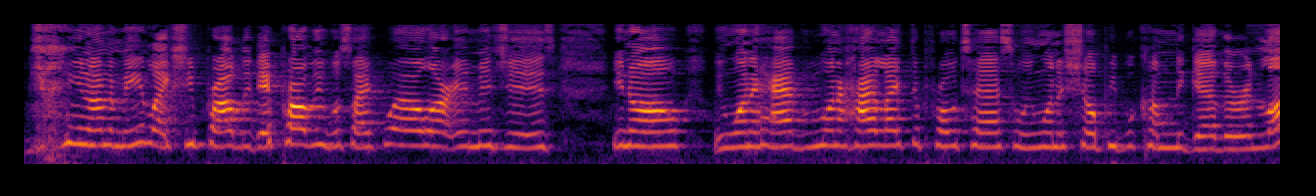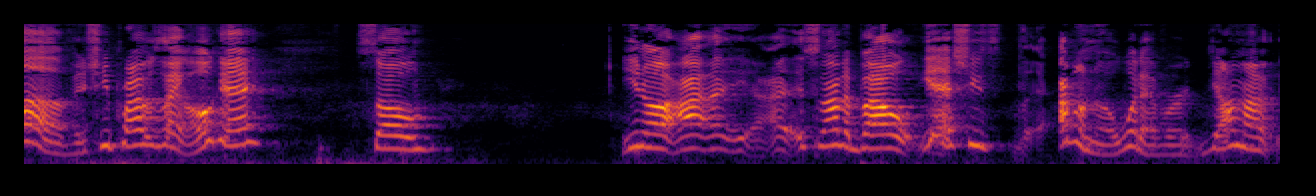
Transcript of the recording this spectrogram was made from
you know what I mean? Like she probably, they probably was like, well, our image is, you know, we want to have, we want to highlight the protests and we want to show people coming together in love. And she probably was like, okay. So you know, I, I, it's not about yeah, she's I don't know, whatever. Y'all not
